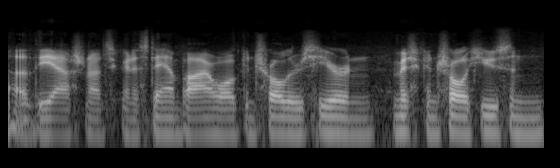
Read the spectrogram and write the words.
Uh, the astronauts are going to stand by while controllers here in Mission Control Houston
